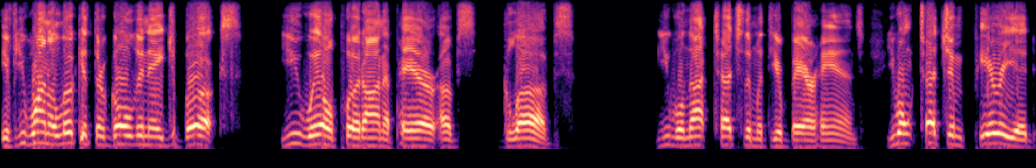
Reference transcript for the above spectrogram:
if you want to look at their golden age books, you will put on a pair of gloves. You will not touch them with your bare hands. You won't touch them, period,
